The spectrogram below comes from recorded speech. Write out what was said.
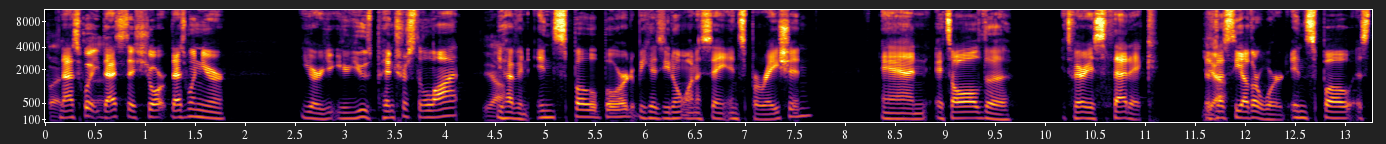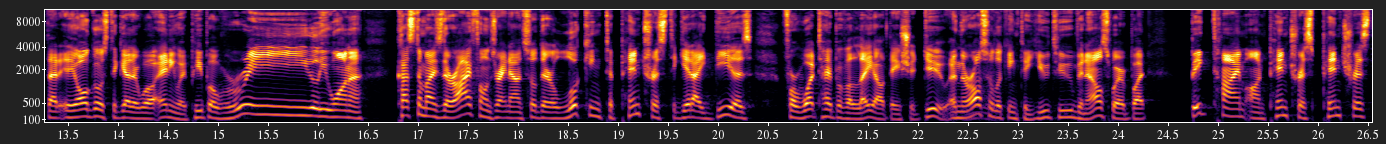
but That's what uh, that's the short that's when you're you're you use Pinterest a lot. Yeah. You have an inspo board because you don't want to say inspiration. And it's all the it's very aesthetic. Yeah. That's the other word. Inspo, aesthetic. It all goes together. Well, anyway, people really want to customize their iPhones right now. And so they're looking to Pinterest to get ideas for what type of a layout they should do. And they're also looking to YouTube and elsewhere, but big time on Pinterest. Pinterest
